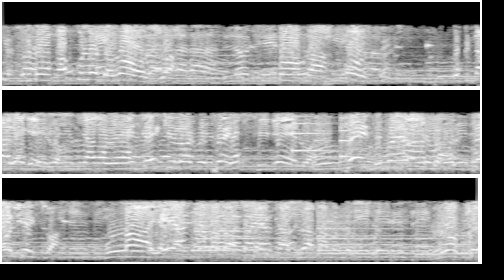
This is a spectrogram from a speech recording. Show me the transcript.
you for what you've. Jesus ukunakekelwa umnyaka wonkeokuvikelwaoliswa roke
